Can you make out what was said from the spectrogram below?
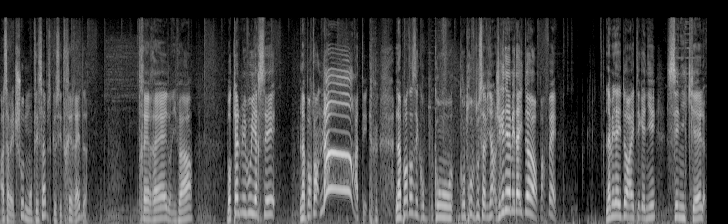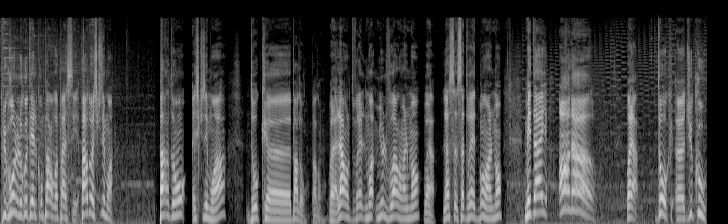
Ah ça va être chaud de monter ça parce que c'est très raide. Très raide, on y va. Bon, calmez-vous, IRC. L'important... Non Raté. L'important, c'est qu'on trouve d'où ça vient. J'ai gagné la médaille d'or, parfait. La médaille d'or a été gagnée, c'est nickel. Plus gros, le logo DL Compare, on voit pas assez. Pardon, excusez-moi. Pardon, excusez-moi. Donc, euh, pardon, pardon. Voilà, là, on devrait mieux le voir normalement. Voilà, là, ça, devrait être bon normalement. Médaille en or Voilà, donc, euh, du coup...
